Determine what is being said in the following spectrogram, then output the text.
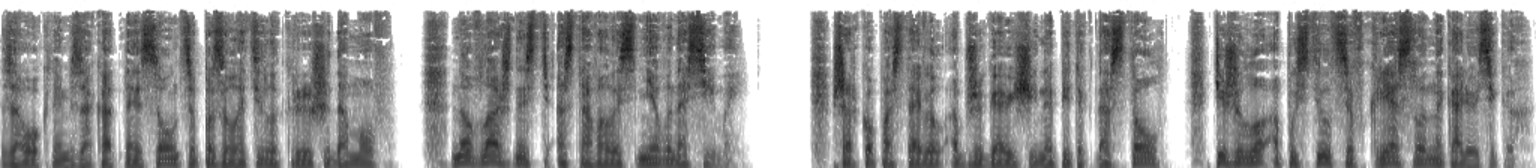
За окнами закатное солнце позолотило крыши домов, но влажность оставалась невыносимой. Шарко поставил обжигающий напиток на стол, тяжело опустился в кресло на колесиках.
